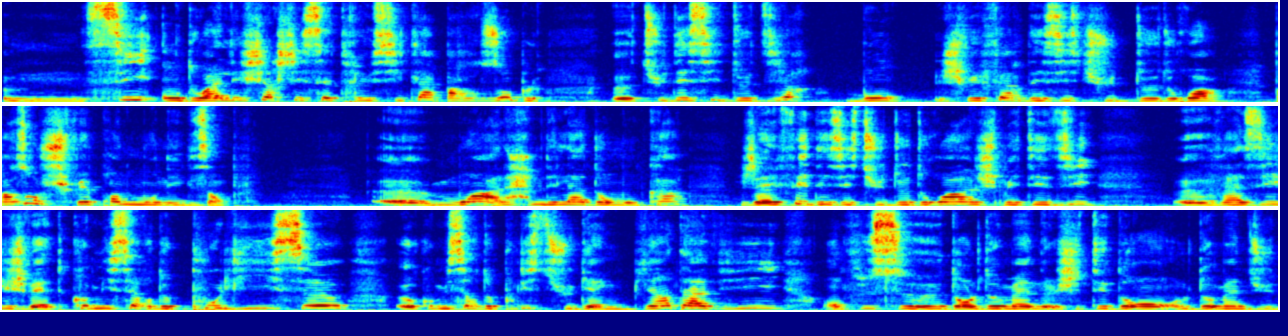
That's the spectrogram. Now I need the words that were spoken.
Hum, si on doit aller chercher cette réussite-là, par exemple, euh, tu décides de dire, bon, je vais faire des études de droit. Par exemple, je vais prendre mon exemple. Euh, moi, alhamdulillah, dans mon cas, j'avais fait des études de droit, je m'étais dit, euh, vas-y, je vais être commissaire de police. commissaire de police, tu gagnes bien ta vie. En plus, dans le domaine, j'étais dans le domaine du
